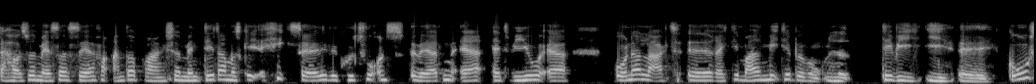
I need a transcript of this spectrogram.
der har også været masser af sager fra andre brancher, men det, der måske er helt særligt ved kulturens verden, er, at vi jo er underlagt øh, rigtig meget mediebevågenhed. Det er vi i øh, gode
